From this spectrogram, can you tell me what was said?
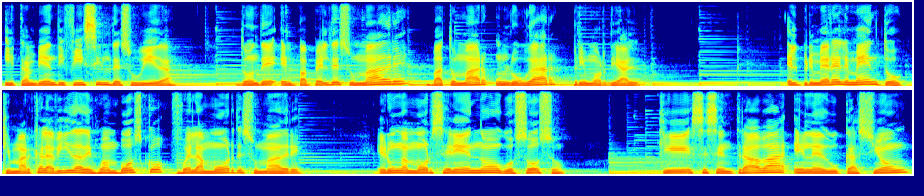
y también difícil de su vida, donde el papel de su madre va a tomar un lugar primordial. El primer elemento que marca la vida de Juan Bosco fue el amor de su madre. Era un amor sereno, gozoso, que se centraba en la educación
